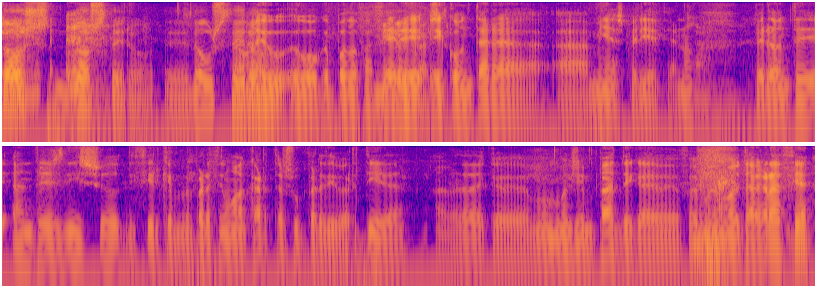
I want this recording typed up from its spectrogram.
2-0, 2-0. Eh, eu, eu o que podo facer é, é contar a, a miña experiencia, ¿no? Claro. Pero ante, antes diso, dicir que me parece unha carta super divertida, a verdade que é moi simpática, e fai moi moita gracia,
